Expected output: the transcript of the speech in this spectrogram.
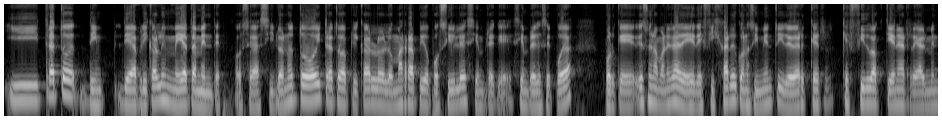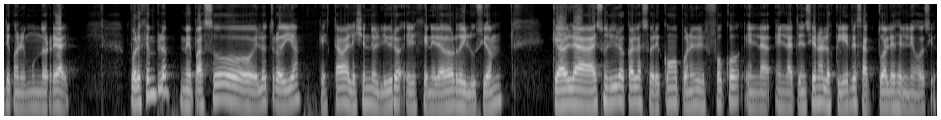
Y trato de, aplicarlo inmediatamente. O sea, si lo anoto hoy, trato de aplicarlo lo más rápido posible, siempre que, siempre que se pueda, porque es una manera de, fijar el conocimiento y de ver qué, qué feedback tiene realmente con el mundo real. Por ejemplo, me pasó el otro día que estaba leyendo el libro El generador de ilusión, que habla, es un libro que habla sobre cómo poner el foco en la, en la atención a los clientes actuales del negocio.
